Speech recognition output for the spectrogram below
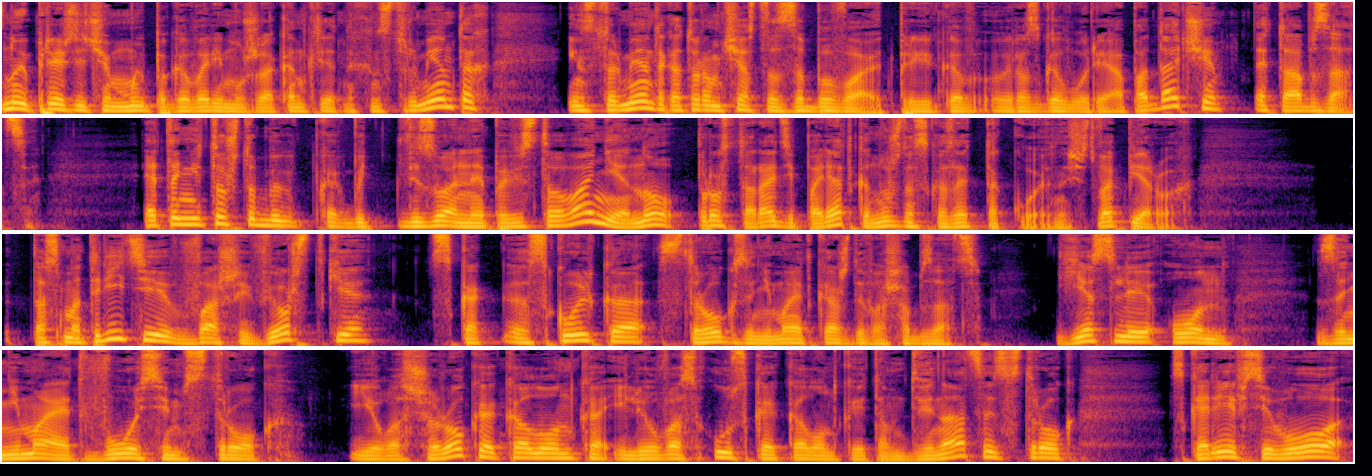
Ну и прежде чем мы поговорим уже о конкретных инструментах, инструмент, о котором часто забывают при разговоре о подаче это абзацы. Это не то чтобы как бы визуальное повествование, но просто ради порядка нужно сказать такое. Значит, во-первых, посмотрите в вашей верстке, сколько строк занимает каждый ваш абзац. Если он занимает 8 строк, и у вас широкая колонка, или у вас узкая колонка и там 12 строк, скорее всего,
